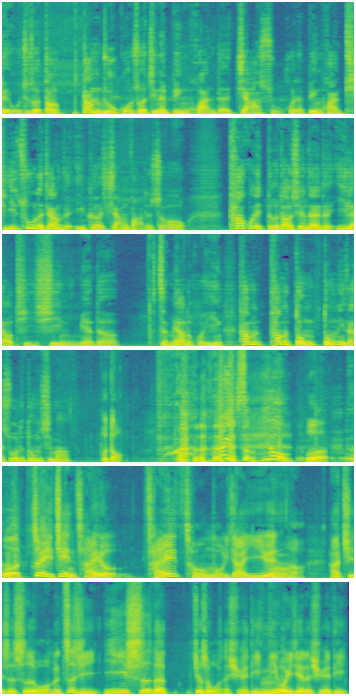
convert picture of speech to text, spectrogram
对，我就说到当如果说今天病患的家属或者病患提出了这样的一个想法的时候，他会得到现在的医疗体系里面的怎么样的回应？他们他们懂懂你在说的东西吗？不懂。那有什么用？我我最近才有才从某一家医院哈，他其实是我们自己医师的，就是我的学弟，低我一届的学弟，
